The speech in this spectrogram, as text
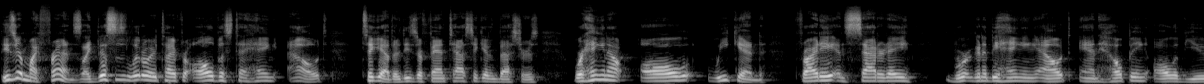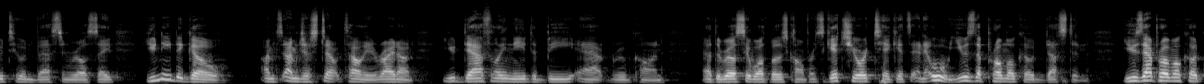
These are my friends. Like, this is literally a time for all of us to hang out together. These are fantastic investors. We're hanging out all weekend, Friday and Saturday we're going to be hanging out and helping all of you to invest in real estate. You need to go. I'm, I'm just telling you right on. You definitely need to be at REWBCON at the Real Estate Wealth Builders Conference. Get your tickets and oh, use the promo code Dustin. Use that promo code.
